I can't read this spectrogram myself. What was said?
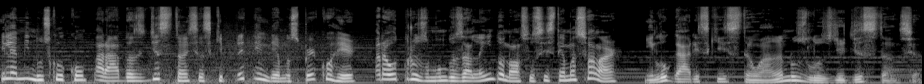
ele é minúsculo comparado às distâncias que pretendemos percorrer para outros mundos além do nosso sistema solar, em lugares que estão a anos-luz de distância.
